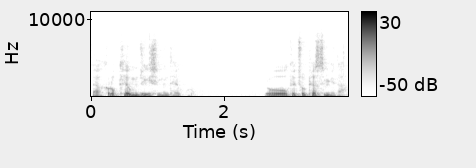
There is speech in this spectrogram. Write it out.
자, 그렇게 움직이시면 되고 이렇게 좁혔습니다.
